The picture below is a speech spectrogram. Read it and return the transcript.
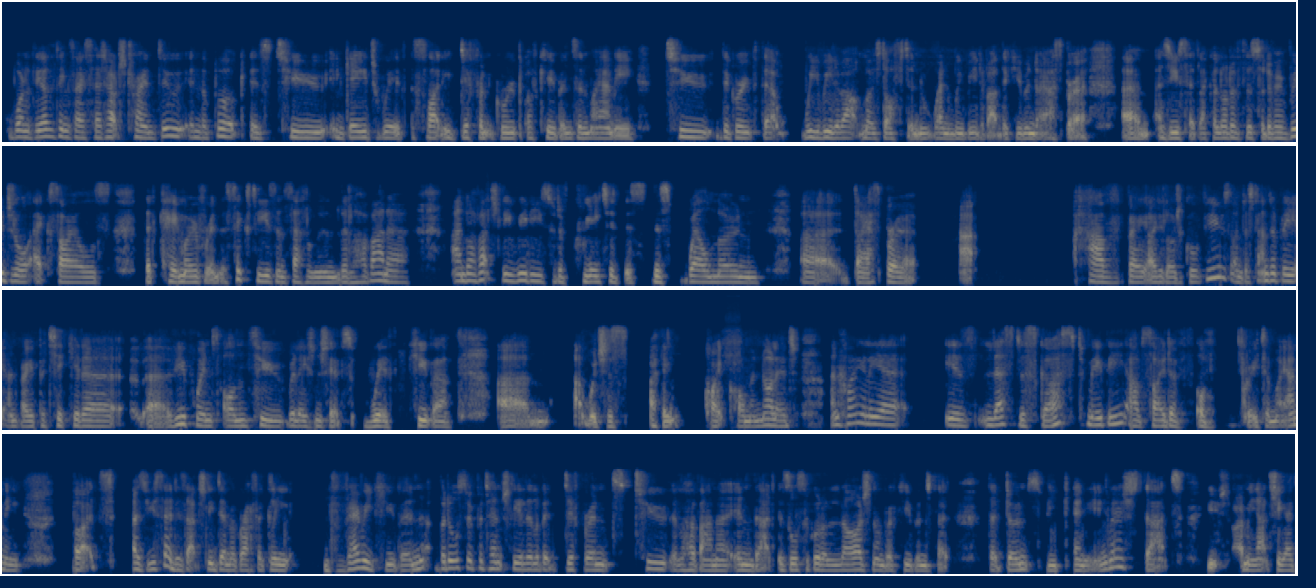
one of the other things I set out to try and do in the book is to engage with a slightly different group of Cubans in Miami to the group that we read about most often when we read about the Cuban diaspora. Um, as you said, like a lot of the sort of original exiles that came over in the 60s and settled in Little Havana. And I've actually really sort of created this, this well known uh, diaspora have very ideological views, understandably, and very particular uh, viewpoints onto relationships with Cuba, um, which is, I think, quite common knowledge. And Hialeah is less discussed, maybe, outside of, of Greater Miami, but as you said, is actually demographically very Cuban, but also potentially a little bit different to Little Havana in that it's also got a large number of Cubans that that don't speak any English. That I mean, actually, I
